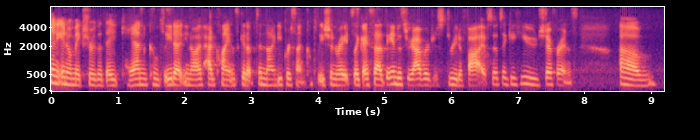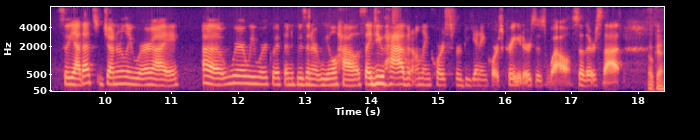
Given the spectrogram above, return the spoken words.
and you know, make sure that they can complete it. You know, I've had clients get up to ninety percent completion rates. Like I said, the industry average is three to five, so it's like a huge difference. Um, so yeah, that's generally where I uh, where we work with and who's in our wheelhouse. I do have an online course for beginning course creators as well. So there's that. Okay.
